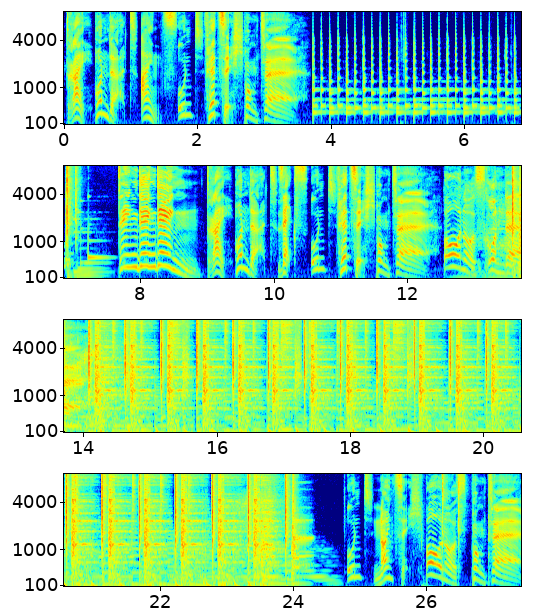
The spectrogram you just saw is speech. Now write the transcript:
301 und 40 Punkte. Ding, ding, ding! 346 Punkte. Bonusrunde! 90 Bonuspunkte.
